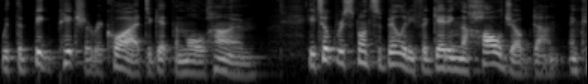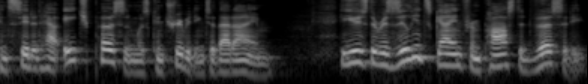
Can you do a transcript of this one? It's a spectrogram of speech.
with the big picture required to get them all home. He took responsibility for getting the whole job done and considered how each person was contributing to that aim. He used the resilience gained from past adversity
